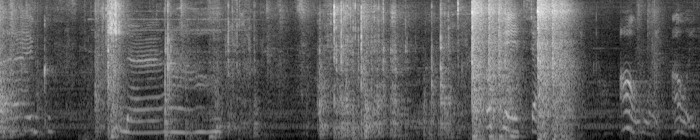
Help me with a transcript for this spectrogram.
eggs now. Okay, it's done. Oh wait, oh wait.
